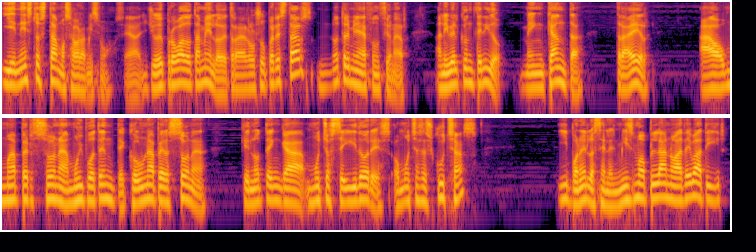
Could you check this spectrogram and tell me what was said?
Y en esto estamos ahora mismo. O sea, yo he probado también lo de traer los superstars, no termina de funcionar. A nivel contenido, me encanta traer a una persona muy potente con una persona que no tenga muchos seguidores o muchas escuchas y ponerlos en el mismo plano a debatir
